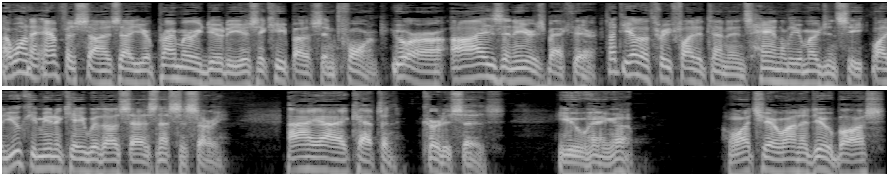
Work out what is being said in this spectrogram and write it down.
I want to emphasize that your primary duty is to keep us informed. You are our eyes and ears back there. Let the other three flight attendants handle the emergency while you communicate with us as necessary. Aye, aye, Captain, Curtis says. You hang up. What you want to do, boss?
